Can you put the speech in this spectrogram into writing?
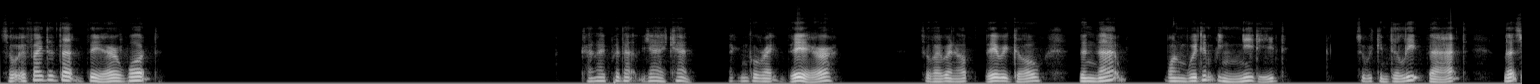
So if I did that there, what can I put that? Yeah, I can. I can go right there. So if I went up, there we go. Then that one wouldn't be needed. So we can delete that. Let's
